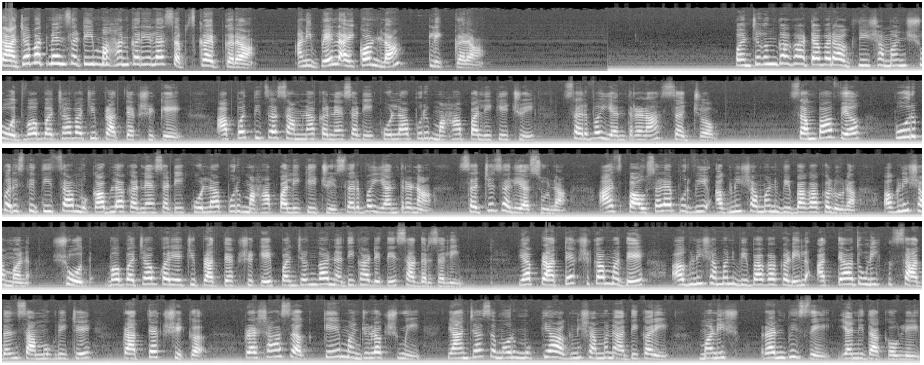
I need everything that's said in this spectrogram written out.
ताज्या बातम्यांसाठी महान करेला सबस्क्राईब करा आणि बेल आयकॉनला क्लिक करा. पंचगंगा घाटावर अग्निशमन शोध व बचावाची प्रात्यक्षिके. आपत्तीचा सामना करण्यासाठी कोल्हापूर महापालिकेची सर्व यंत्रणा सज्ज. संभाव्य पूर परिस्थितीचा मुकाबला करण्यासाठी कोल्हापूर महापालिकेची सर्व यंत्रणा सज्ज झाली असून आज पावसाळ्यापूर्वी अग्निशमन विभागाकडून अग्निशमन शोध व बचाव कार्याची प्रात्यक्षिके पंचंगा नदीघाट येथे सादर झाली. या प्रात्यक्षिकामध्ये अग्निशमन विभागाकडील अत्याधुनिक साधन सामुग्रीचे प्रात्यक्षिक प्रशासक के मंजुलक्ष्मी यांच्यासमोर मुख्य अग्निशमन अधिकारी मनीष रणभिसे यांनी दाखवले.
